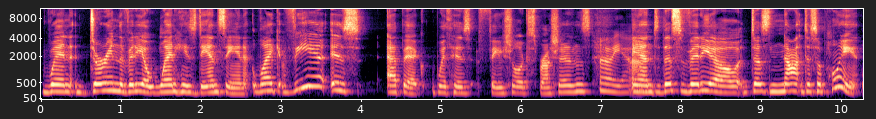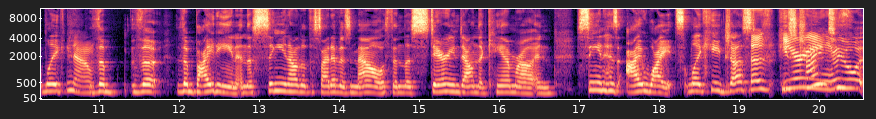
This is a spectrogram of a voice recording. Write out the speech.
when during the video when he's dancing like v is epic with his facial expressions Oh, yeah. and this video does not disappoint like No. the the the biting and the singing out of the side of his mouth and the staring down the camera and seeing his eye whites like he just Those he's trying to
